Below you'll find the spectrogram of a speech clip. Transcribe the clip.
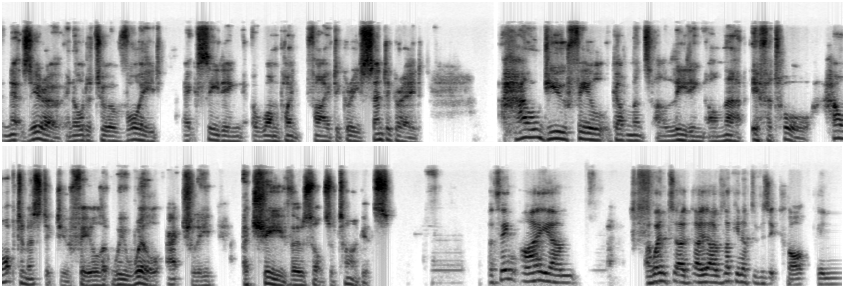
net zero in order to avoid exceeding a 1.5 degrees centigrade, how do you feel governments are leading on that, if at all? How optimistic do you feel that we will actually achieve those sorts of targets? I think I um, I went. I, I, was lucky enough to visit COP in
